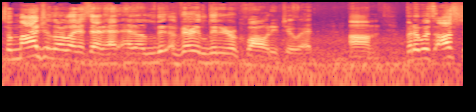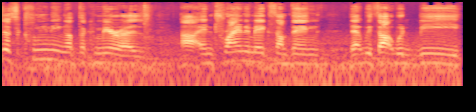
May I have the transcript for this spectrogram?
so modular, like I said, had, had a, li- a, very linear quality to it. Um, but it was us just cleaning up the chimeras uh, and trying to make something that we thought would be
